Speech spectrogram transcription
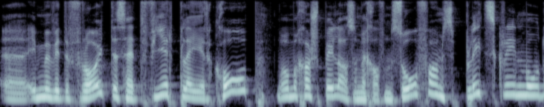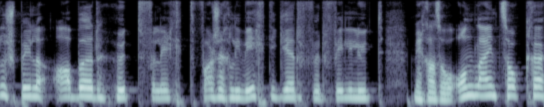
äh, immer wieder freut. Es hat vier Player Coop, wo man kann spielen kann. Also man kann auf dem Sofa im Splitscreen-Modus spielen, aber heute vielleicht fast ein bisschen wichtiger für viele Leute. Man kann so online zocken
